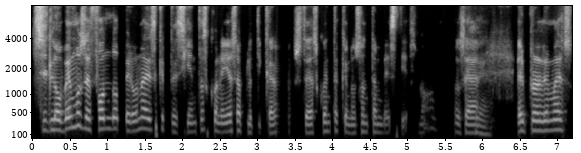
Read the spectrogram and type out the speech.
si lo vemos de fondo, pero una vez que te sientas con ellos a platicar, pues te das cuenta que no son tan bestias, ¿no? O sea, Sí. el problema es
